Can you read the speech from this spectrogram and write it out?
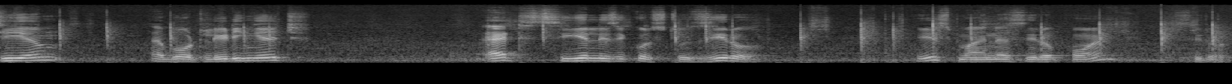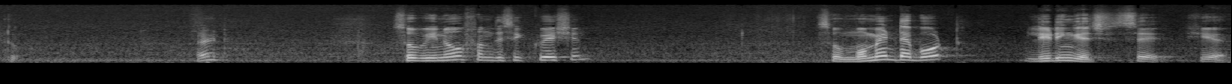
Cm about leading edge at Cl is equals to 0 is minus 0.02 right. So, we know from this equation, so moment about leading edge say here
